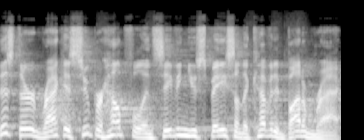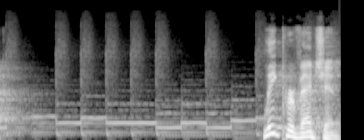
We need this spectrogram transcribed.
This third rack is super helpful in saving you space on the coveted bottom rack. Leak prevention.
